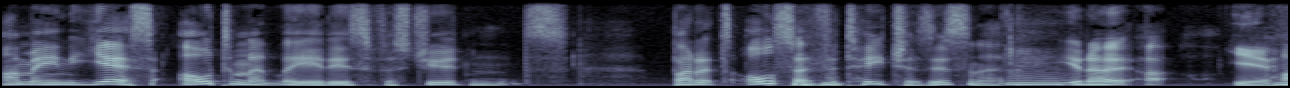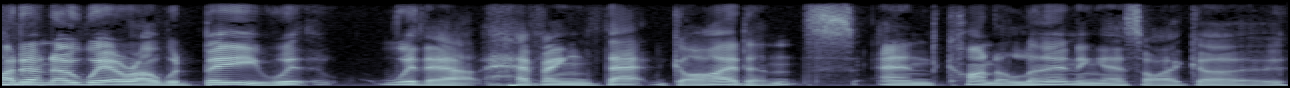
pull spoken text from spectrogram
I mean, yes, ultimately it is for students, but it's also for mm-hmm. teachers, isn't it? Mm. You know, I- Yeah. I don't know where I would be with, without having that guidance and kind of learning as I go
